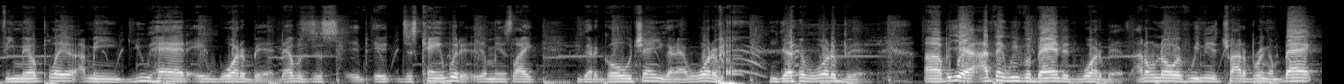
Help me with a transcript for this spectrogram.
female player, I mean, you had a waterbed. That was just it, it just came with it. I mean, it's like you got a gold chain, you got to have a water, you got to have a waterbed. Uh, but yeah, I think we've abandoned waterbeds. I don't know if we need to try to bring them back.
